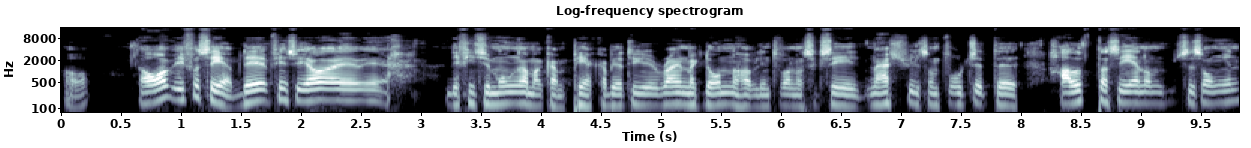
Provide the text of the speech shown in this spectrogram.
Ja. ja, vi får se. Det finns ju, ja, eh, det finns ju många man kan peka på. Jag tycker Ryan McDonough har väl inte varit någon succé i Nashville som fortsätter halta sig igenom säsongen.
